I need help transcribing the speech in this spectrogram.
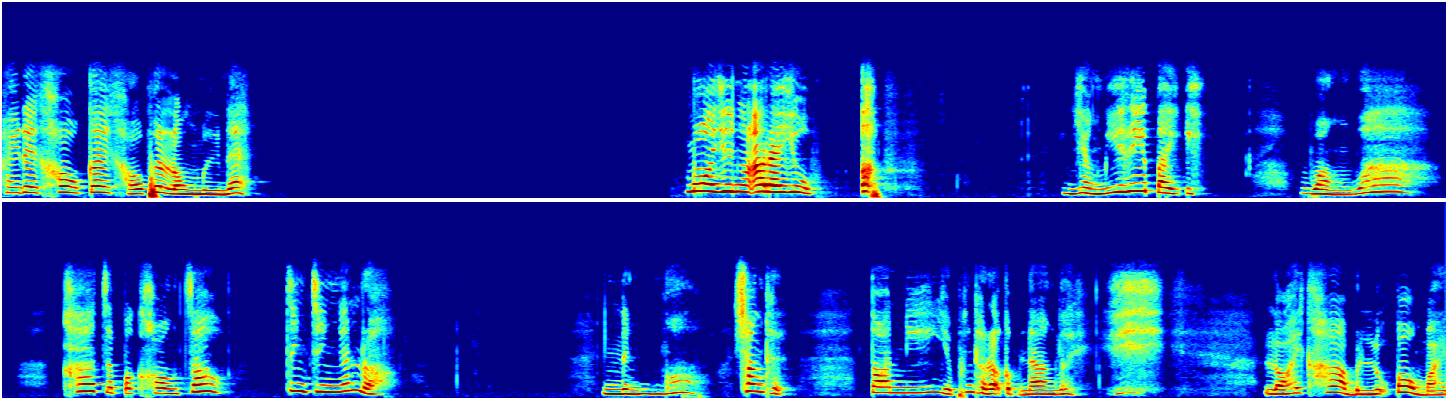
ให้ได้เข้าใกล้เขาเพื่อลงมือแน่มัวยืนงอะไรอยู่อยังไม่รีบไปอีก หวังว่า ข้าจะประคองเจ้า จริง ๆ งั้นเหรอ หนึ่งโง่ ช่างเถอะ ตอนนี้อย่าเพิ่งทะเลาะกับนางเลยรอให้ข้าบรรลุเป้าหมาย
